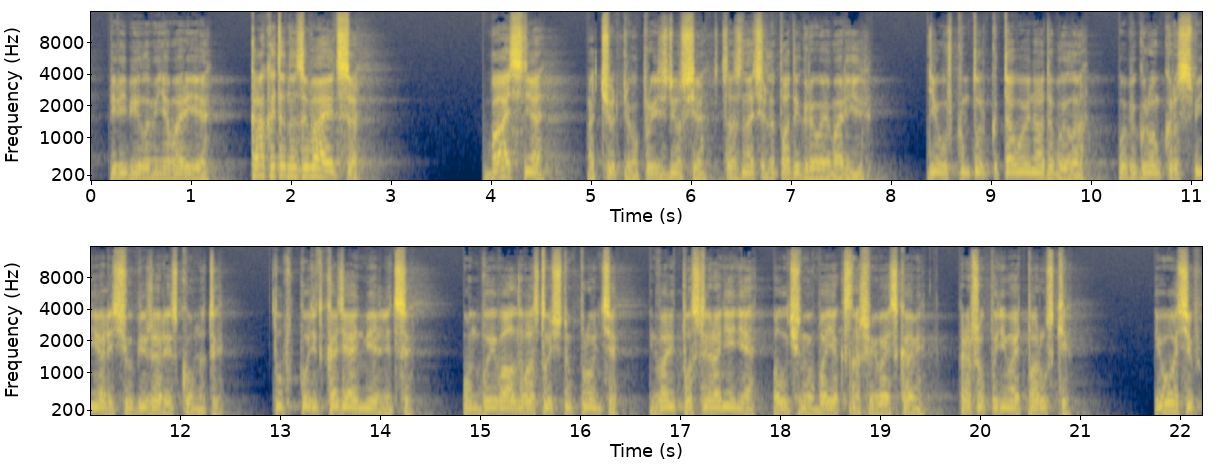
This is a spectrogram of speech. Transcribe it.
– перебила меня Мария. «Как это называется?» «Басня!» – отчетливо произнес я, сознательно подыгрывая Марии. Девушкам только того и надо было. Обе громко рассмеялись и убежали из комнаты. Тут входит хозяин мельницы. Он воевал на Восточном фронте, инвалид после ранения, полученного в боях с нашими войсками. Хорошо понимает по-русски. «Иосиф,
